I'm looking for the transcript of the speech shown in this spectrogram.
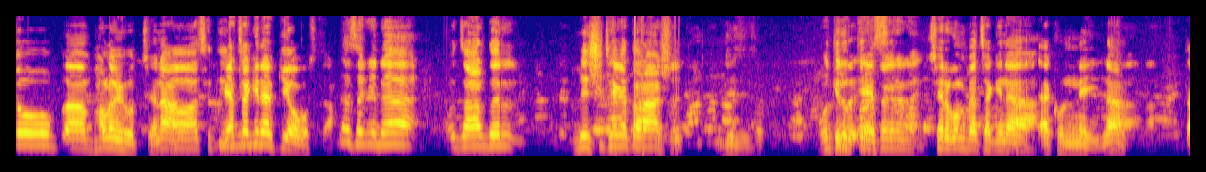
তো ভালোই হচ্ছে না? হ্যাঁ, বেচা কিনার কি অবস্থা? বেচা কিনা যাদের বেশি থেকে তারা আসে। জি জি জি। অতিরিক্ত সেরকম বেচা কিনা এখন নেই না? তা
